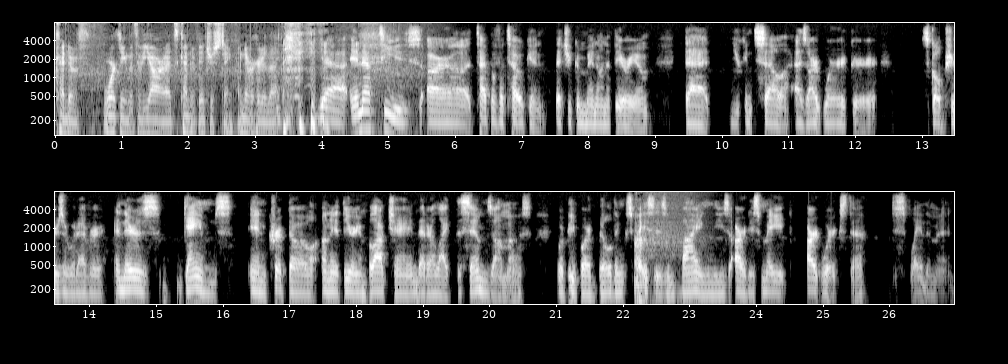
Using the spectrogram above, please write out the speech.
kind of working with VR. That's kind of interesting. I've never heard of that. yeah, NFTs are a type of a token that you can mint on Ethereum that you can sell as artwork or sculptures or whatever. And there's games in crypto on the Ethereum blockchain that are like The Sims almost, where people are building spaces and buying these artist made artworks to display them in.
